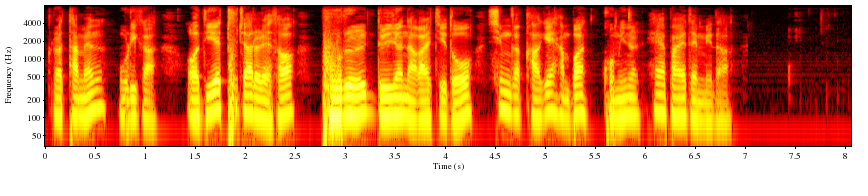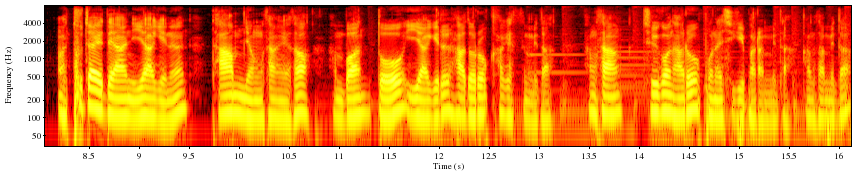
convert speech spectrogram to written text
그렇다면 우리가 어디에 투자를 해서 부를 늘려나갈지도 심각하게 한번 고민을 해봐야 됩니다. 아, 투자에 대한 이야기는 다음 영상에서 한번 또 이야기를 하도록 하겠습니다. 항상 즐거운 하루 보내시기 바랍니다. 감사합니다.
